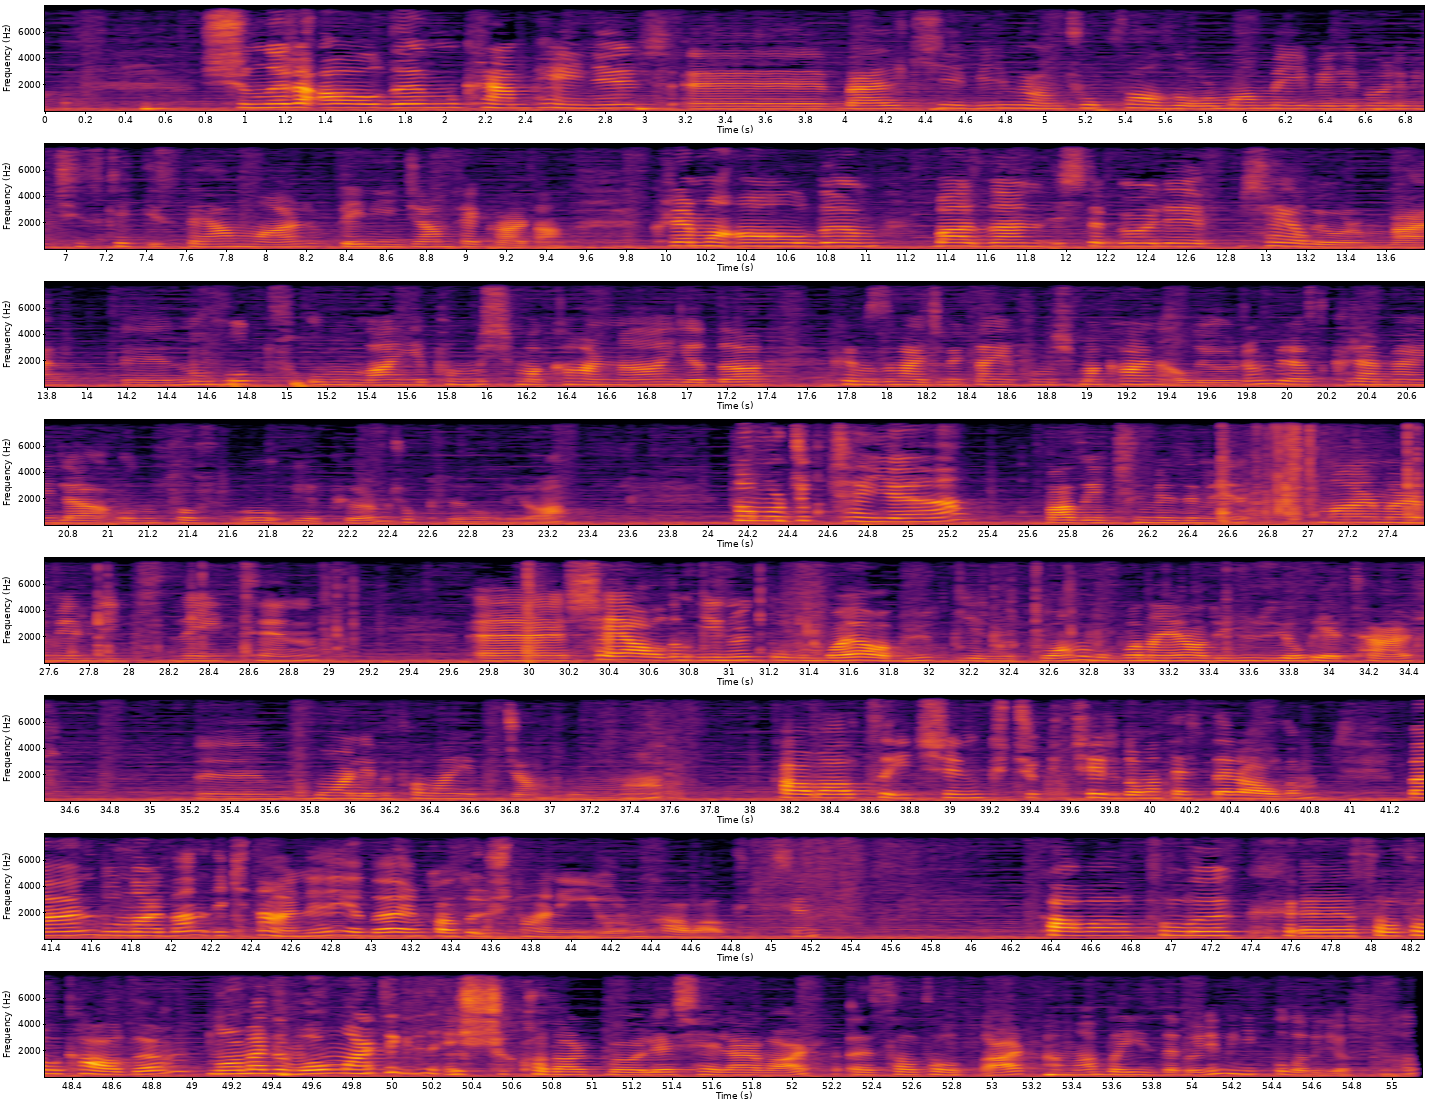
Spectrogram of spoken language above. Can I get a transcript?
Şunları aldım. Krem peynir. e, belki bilmiyorum çok fazla orman meyveli böyle bir cheesecake isteyen var. Deneyeceğim tekrardan. Krema aldım. Bazen işte böyle şey alıyorum ben. E, nohut unundan yapılmış makarna ya da kırmızı mercimekten yapılmış makarna alıyorum. Biraz kremayla onu soslu yapıyorum. Çok güzel oluyor. Tomurcuk çayı vazgeçilmezimiz. Marmara Birlik zeytin. Ee, şey aldım, irmik buldum. Bayağı büyük bir irmik bu ama bu bana herhalde 100 yıl yeter. Ee, muhallebi falan yapacağım bununla. Kahvaltı için küçük çeri domatesler aldım. Ben bunlardan iki tane ya da en fazla üç tane yiyorum kahvaltı için. Kahvaltılık, e, salatalık aldım. Normalde Walmart'a gidin eşek kadar böyle şeyler var. E, salatalıklar ama Bayiz'de böyle minik bulabiliyorsunuz.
